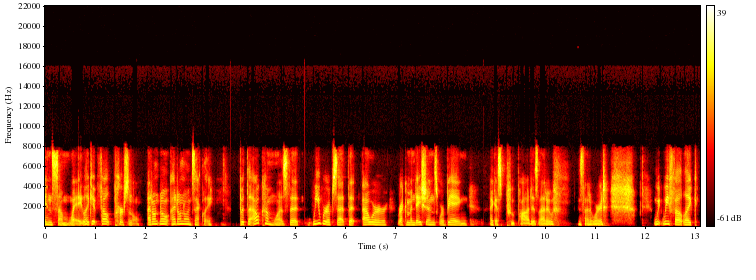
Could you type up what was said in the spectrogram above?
in some way. Like it felt personal. I don't know. I don't know exactly. But the outcome was that we were upset that our recommendations were being, I guess, poopod. Is that a is that a word? We we felt like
